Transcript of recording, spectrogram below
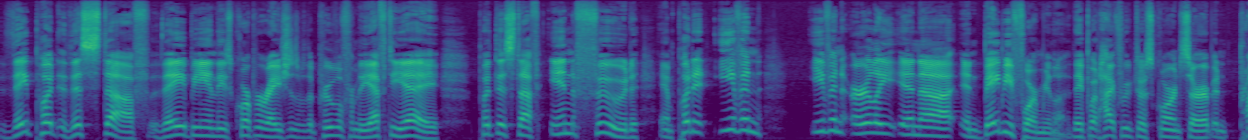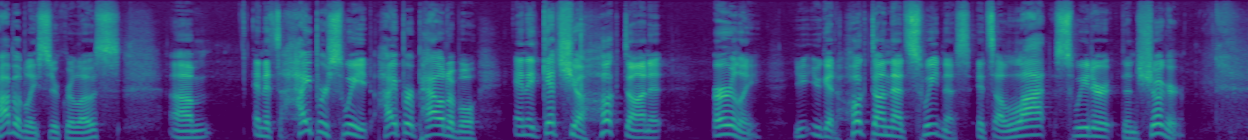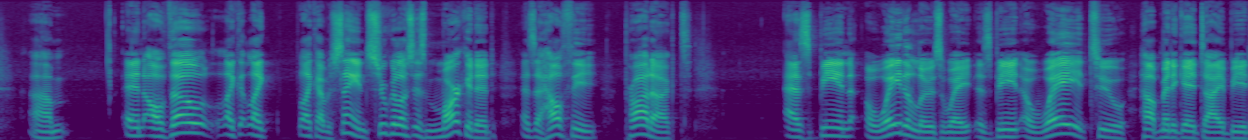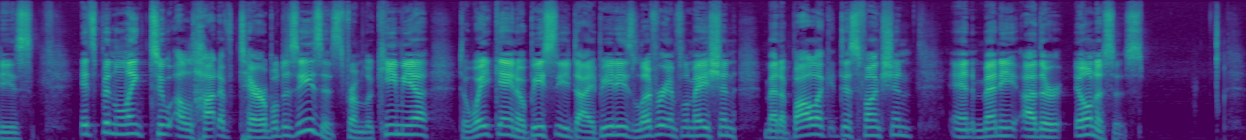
they put this stuff, they being these corporations with approval from the FDA, put this stuff in food and put it even even early in uh, in baby formula. They put high fructose corn syrup and probably sucralose, um, and it's hyper sweet, hyper palatable, and it gets you hooked on it early. You, you get hooked on that sweetness. It's a lot sweeter than sugar. Um, and although, like like like I was saying, sucralose is marketed as a healthy product, as being a way to lose weight, as being a way to help mitigate diabetes. It's been linked to a lot of terrible diseases from leukemia to weight gain, obesity, diabetes, liver inflammation, metabolic dysfunction, and many other illnesses.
